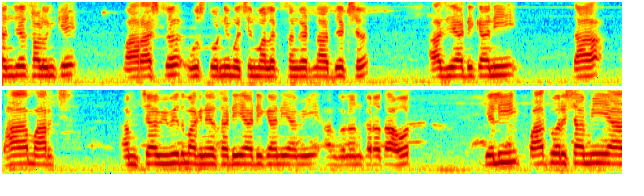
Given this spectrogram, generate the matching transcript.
संजय साळुंके महाराष्ट्र ऊस तोडणी मशीन मालक संघटना अध्यक्ष. आज या ठिकाणी दहा दहा मार्च आमच्या विविध मागण्यासाठी या ठिकाणी आम्ही आंदोलन करत आहोत. गेली पाच वर्ष आम्ही या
